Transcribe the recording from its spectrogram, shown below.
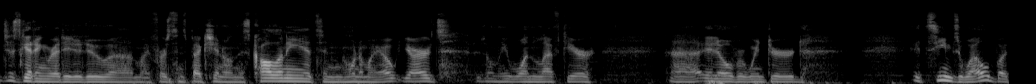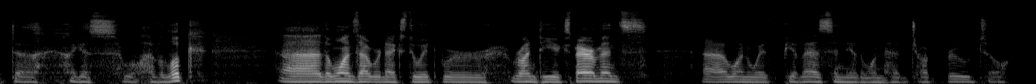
just getting ready to do uh, my first inspection on this colony. It's in one of my out yards. There's only one left here. Uh, it overwintered. It seems well, but uh, I guess we'll have a look. Uh, the ones that were next to it were runty experiments. Uh, one with PMS and the other one had chalk brood. So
